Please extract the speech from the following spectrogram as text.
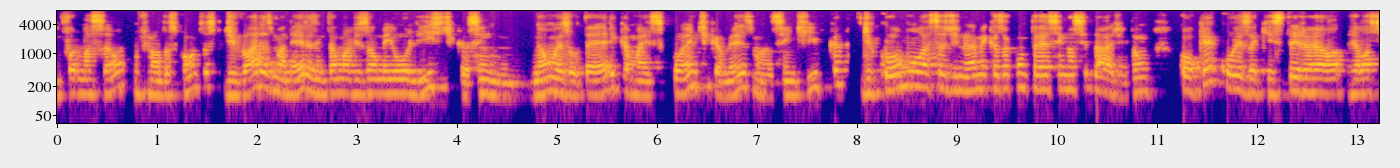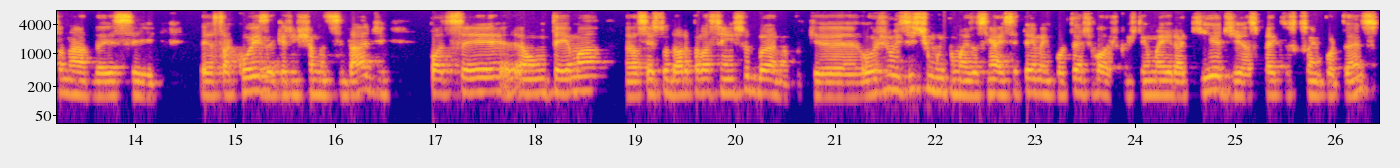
informação, no final das contas, de várias maneiras. Então, uma visão meio holística, assim, não esotérica, mas quântica mesmo, científica, de como essas dinâmicas acontecem na cidade. Então, qualquer coisa que esteja relacionada a esse, essa coisa que a gente chama de cidade pode ser é um tema a ser estudado pela ciência urbana, porque hoje não existe muito mais assim, ah, esse tema é importante, lógico, a gente tem uma hierarquia de aspectos que são importantes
